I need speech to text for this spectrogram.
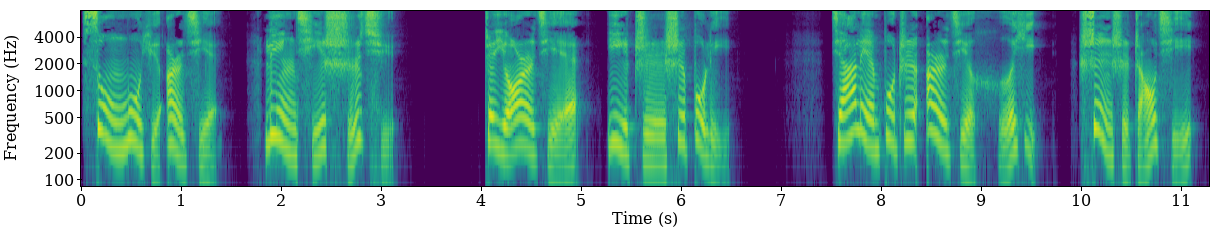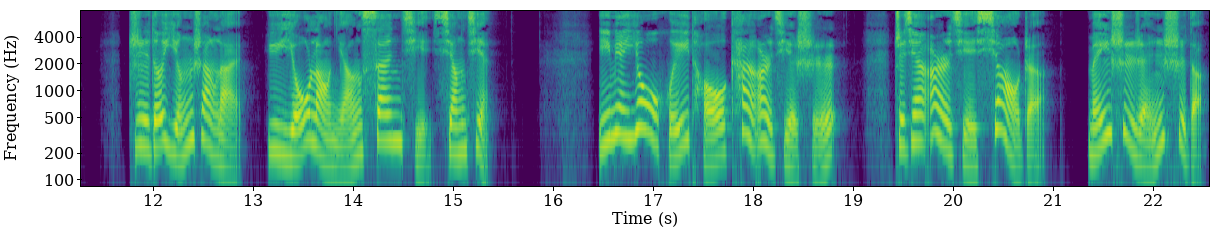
宋木与二姐，令其拾取。这尤二姐亦只是不理。贾琏不知二姐何意，甚是着急，只得迎上来与尤老娘三姐相见。一面又回头看二姐时，只见二姐笑着，没事人似的。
